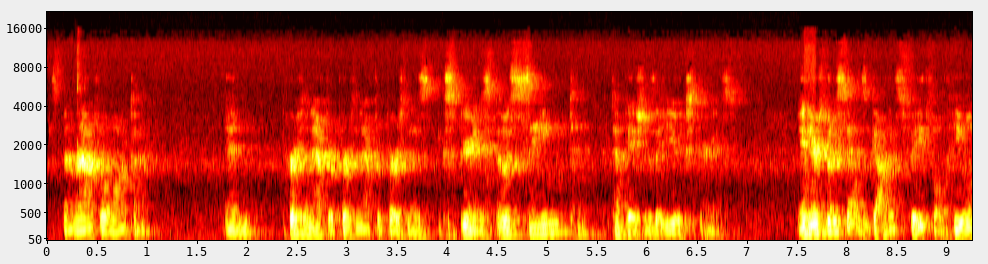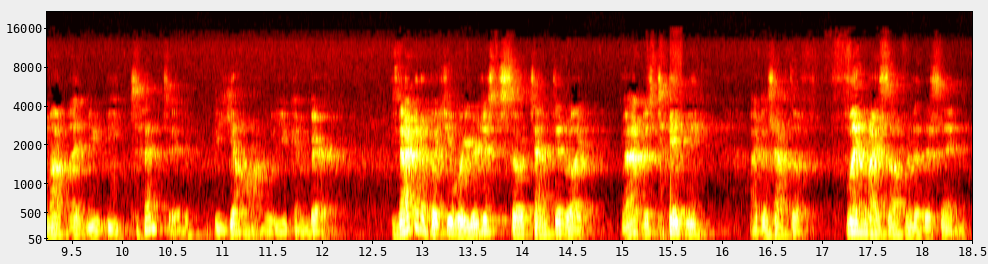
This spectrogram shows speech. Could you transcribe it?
It's been around for a long time, and person after person after person has experienced those same t- temptations that you experienced. And here's what it says God is faithful. He will not let you be tempted beyond what you can bear. He's not going to put you where you're just so tempted, like, man, just take me. I just have to fling myself into this sin.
